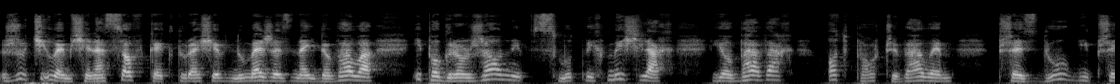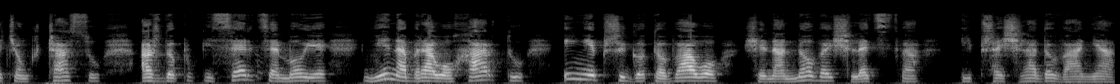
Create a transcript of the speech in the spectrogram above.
Rzuciłem się na sowkę, która się w numerze znajdowała i pogrążony w smutnych myślach i obawach odpoczywałem przez długi przeciąg czasu, aż dopóki serce moje nie nabrało hartu i nie przygotowało się na nowe śledztwa i prześladowania.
